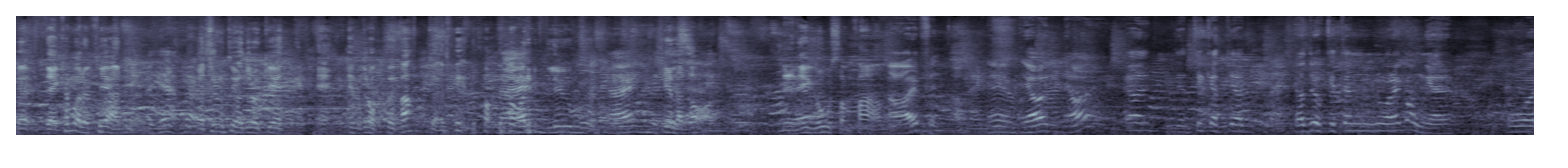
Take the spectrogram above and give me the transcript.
Det- Det kan vara den fjärde. Ja. Jag tror inte jag har druckit ett, en droppe vatten. Det har varit Blue Moon Nej, hela dagen. Den är god som fan. Ja, det är fint. Eh, Ja, ja, jag, jag tycker att jag, jag har druckit den några gånger. Och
